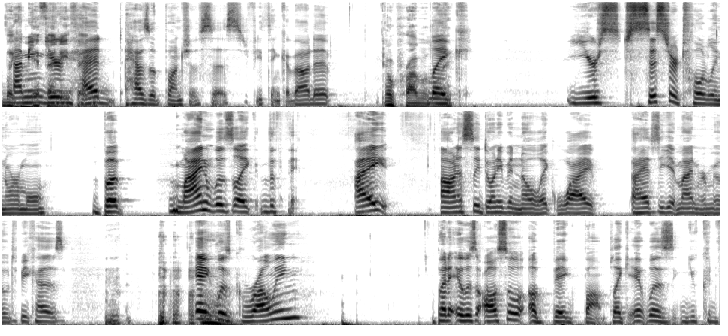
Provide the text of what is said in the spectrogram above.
Like, I mean, your anything. head has a bunch of cysts if you think about it. Oh, probably. Like your cysts are totally normal, but mine was like the thing. I honestly don't even know like why I had to get mine removed because mm. It was growing, but it was also a big bump. Like it was you could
